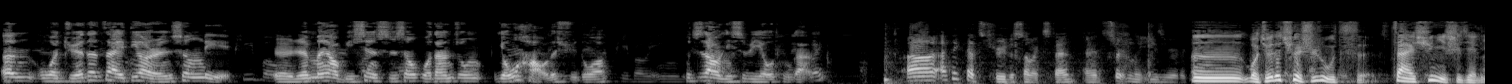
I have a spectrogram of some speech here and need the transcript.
嗯，我觉得在第二人生里，呃，人们要比现实生活当中友好的许多。不知道你是不是有同感？ 嗯，我觉得确实如此。在虚拟世界里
